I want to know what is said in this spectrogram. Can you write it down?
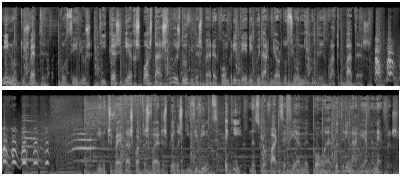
Minutos VET. Conselhos, dicas e a resposta às suas dúvidas para compreender e cuidar melhor do seu amigo de quatro patas. Minutos VET às quartas-feiras pelas 15h20, aqui na sua Vagos FM com a veterinária Ana Neves.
